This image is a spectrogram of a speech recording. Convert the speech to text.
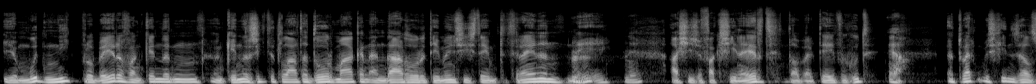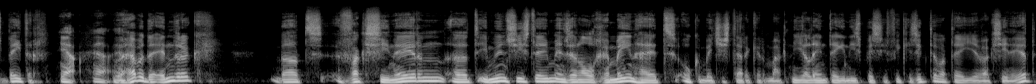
je moet niet proberen van kinderen een kinderziekte te laten doormaken en daardoor het immuunsysteem te trainen. Nee. Mm -hmm. nee. Als je ze vaccineert, dat werkt even goed. Ja. Het werkt misschien zelfs beter. Ja, ja, We hebben de indruk dat vaccineren het immuunsysteem in zijn algemeenheid ook een beetje sterker maakt. Niet alleen tegen die specifieke ziekte waartegen je vaccineert,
